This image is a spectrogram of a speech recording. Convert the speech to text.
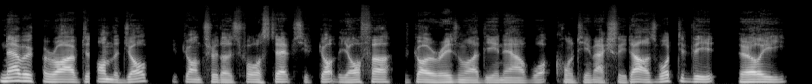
now we've arrived on the job. You've gone through those four steps. You've got the offer. You've got a reasonable idea now of what Quantium actually does. What did the early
